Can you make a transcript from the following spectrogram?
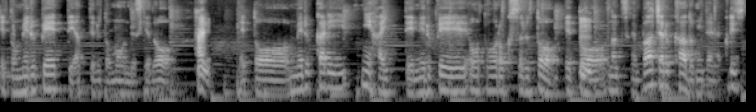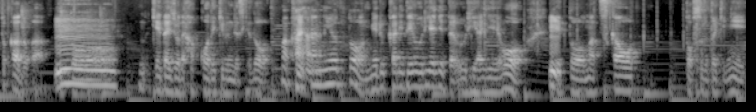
えっと、メルペイってやってると思うんですけど、はい。えっと、メルカリに入ってメルペイを登録すると、えっと、なんですかね、バーチャルカードみたいなクレジットカードが、えっと、携帯上で発行できるんですけど、まあ、簡単に言うと、メルカリで売り上げた売り上げを、うん。えっとまあ、使おうとするときに、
